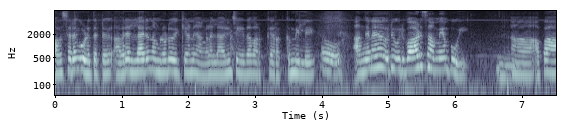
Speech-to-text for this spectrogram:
അവസരം കൊടുത്തിട്ട് അവരെല്ലാരും നമ്മളോട് ചോദിക്കുകയാണ് ഞങ്ങളെല്ലാവരും ചെയ്ത വർക്ക് ഇറക്കുന്നില്ലേ? അങ്ങനെ ഒരു ഒരുപാട് സമയം പോയി. അപ്പൊ ആ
